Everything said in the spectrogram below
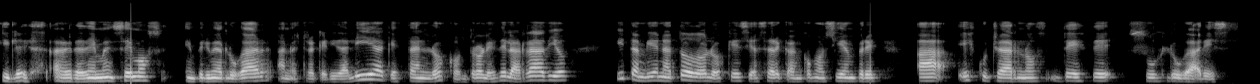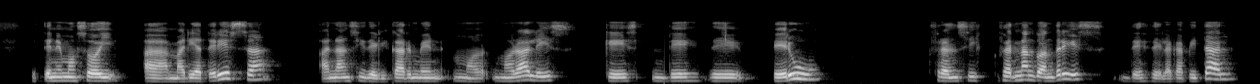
Y les agradecemos en primer lugar a nuestra querida Lía, que está en los controles de la radio, y también a todos los que se acercan, como siempre, a escucharnos desde sus lugares. Tenemos hoy a María Teresa, a Nancy del Carmen Mo- Morales, que es desde Perú, Francis- Fernando Andrés, desde la capital,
